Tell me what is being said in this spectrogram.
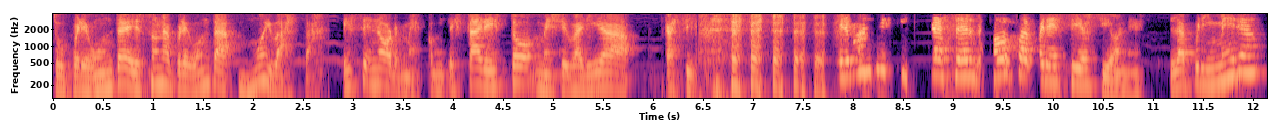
Tu pregunta es una pregunta muy vasta, es enorme. Contestar esto me llevaría casi. Pero antes quisiera hacer dos apreciaciones. La primera,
